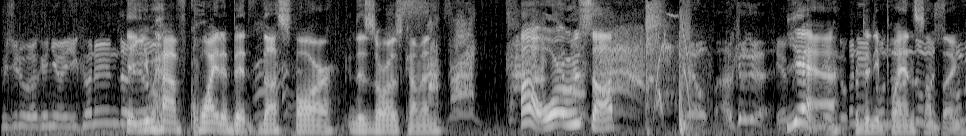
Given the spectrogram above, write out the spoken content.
Yeah, you have quite a bit thus far. The Zoro's coming. Oh, or Usopp. Yeah, or did he plan something?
